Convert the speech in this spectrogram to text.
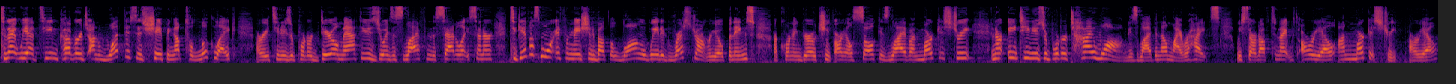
Tonight we have team coverage on what this is shaping up to look like. Our 18 News reporter Daryl Matthews joins us live from the Satellite Center to give us more information about the long-awaited restaurant reopenings. Our Corning Bureau Chief Ariel Salk is live on Market Street and our 18 News reporter Ty Wong is live in Elmira Heights. We start off tonight with Ariel on Market Street. Ariel?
